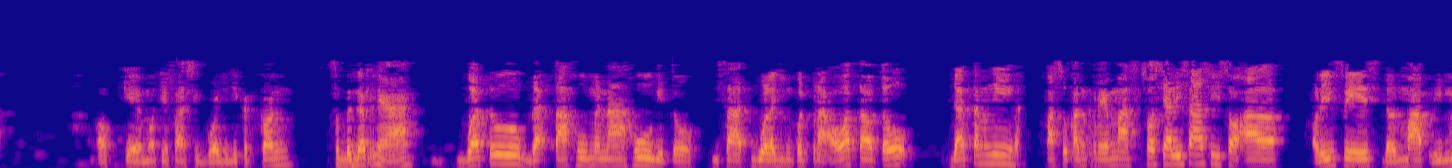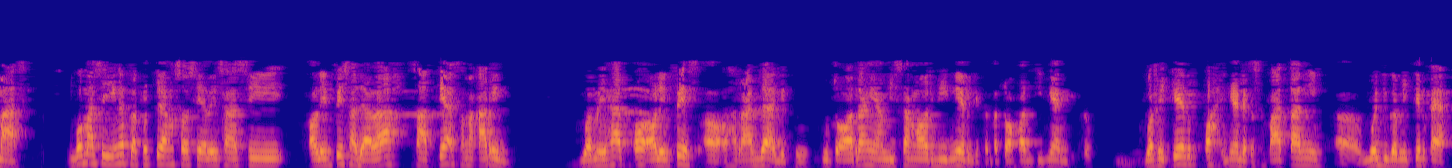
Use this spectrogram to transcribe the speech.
Oke, motivasi gue jadi ketkon sebenarnya gue tuh gak tahu menahu gitu. Di saat gue lagi ikut praot atau datang nih pasukan kremas sosialisasi soal Olimpis, Delmap, Limas. Gue masih ingat waktu itu yang sosialisasi Olimpis adalah Satya sama Karin. Gue melihat, oh Olimpis, oh, olahraga gitu. Butuh orang yang bisa ngordinir gitu, ketua kontingen gitu. Gue pikir, wah ini ada kesempatan nih. Uh, eh, gue juga mikir kayak,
